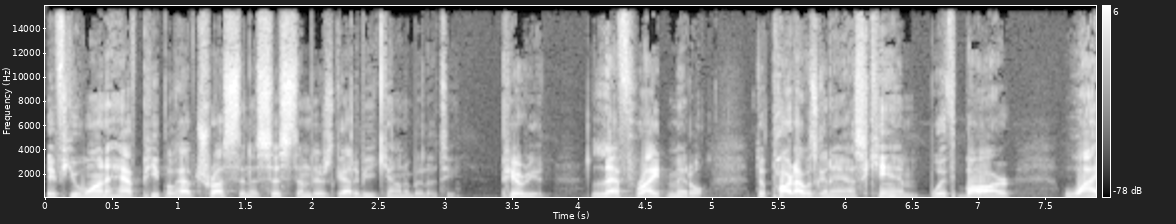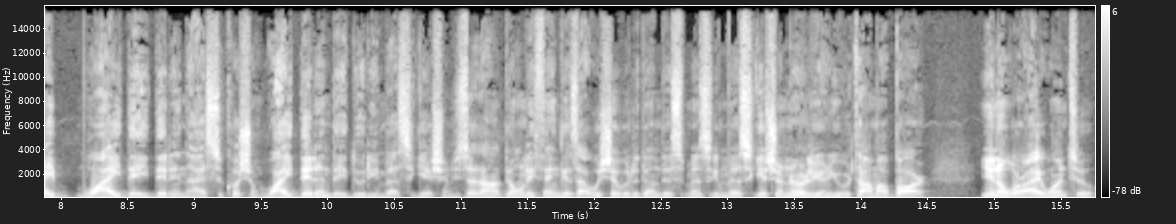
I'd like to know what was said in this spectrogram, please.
if you want to have people have trust in the system, there's got to be accountability. Period. Left, right, middle. The part I was going to ask him with Barr, why why they didn't I asked the question, why didn't they do the investigation? He said, oh, the only thing is I wish they would have done this investigation earlier. And you were talking about Barr. You know where I went to?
